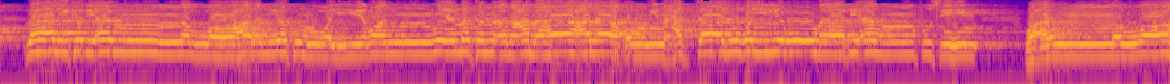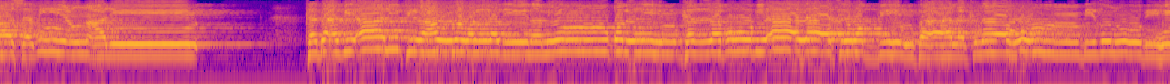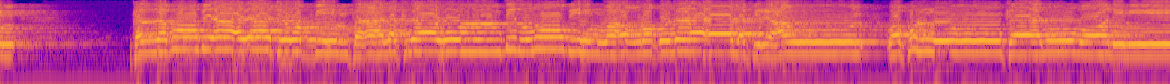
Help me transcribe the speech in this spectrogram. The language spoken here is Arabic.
ذلك بأن الله لم يكن مغيرا نعمة أنعمها على قوم حتى يغيروا ما بأنفسهم وأن الله سميع عليم. كدأب آل فرعون والذين من قبلهم كذبوا بآيات ربهم فأهلكناهم بذنوبهم. كذبوا بآيات ربهم فأهلكناهم بذنوبهم وأغرقنا آل فرعون وكل كانوا ظالمين.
